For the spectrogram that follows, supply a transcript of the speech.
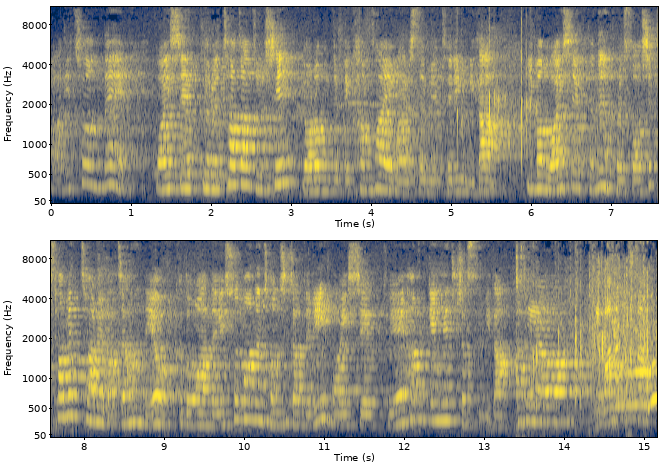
많이 추운데 YCF를 찾아주신 여러분들께 감사의 말씀을 드립니다. 이번 YCF는 벌써 13회차를 맞이하는데요. 그동안의 수많은 전시자들이 YCF에 함께 해주셨습니다. 안녕하세요. 네, 많은 박수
